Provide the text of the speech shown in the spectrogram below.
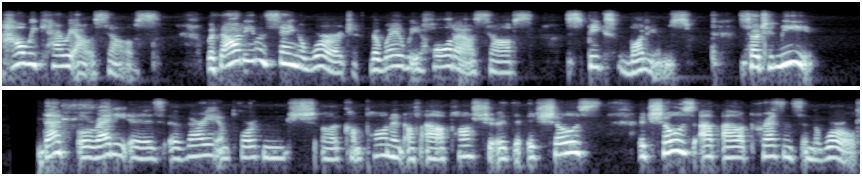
how we carry ourselves, without even saying a word, the way we hold ourselves speaks volumes. So to me, that already is a very important uh, component of our posture. It, it, shows it shows up our presence in the world,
